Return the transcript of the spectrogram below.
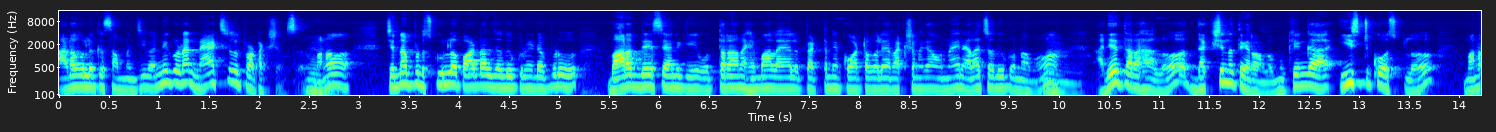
అడవులకు సంబంధించి ఇవన్నీ కూడా న్యాచురల్ ప్రొటెక్షన్స్. మనం చిన్నప్పుడు స్కూల్లో పాఠాలు చదువుకునేటప్పుడు భారతదేశానికి ఉత్తరాన హిమాలయాలు పెట్టని కోట వలె రక్షణగా ఉన్నాయని ఎలా చదువుకున్నామో అదే తరహాలో దక్షిణ తీరంలో ముఖ్యంగా ఈస్ట్ కోస్ట్లో మన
